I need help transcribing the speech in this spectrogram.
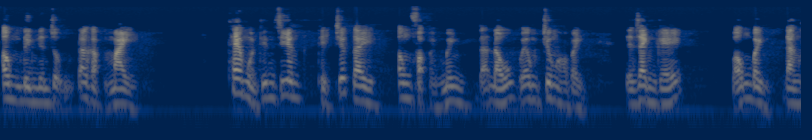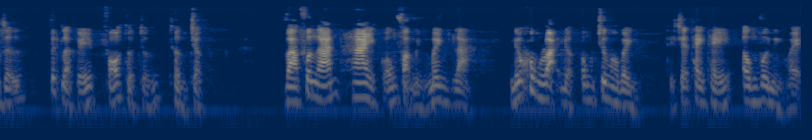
ông Đinh Tiến Dũng đã gặp may. Theo nguồn tin riêng thì trước đây ông Phạm Bình Minh đã đấu với ông Trương Hòa Bình để giành ghế và ông Bình đang giữ, tức là ghế Phó Thủ tướng Thường trực. Và phương án 2 của ông Phạm Bình Minh là nếu không loại được ông Trương Hòa Bình thì sẽ thay thế ông Vương Đình Huệ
